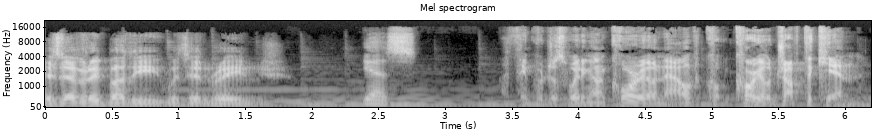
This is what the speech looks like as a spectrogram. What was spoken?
Is everybody within range? Yes. I think we're just waiting on Corio now. Co- Corio, drop the kin.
